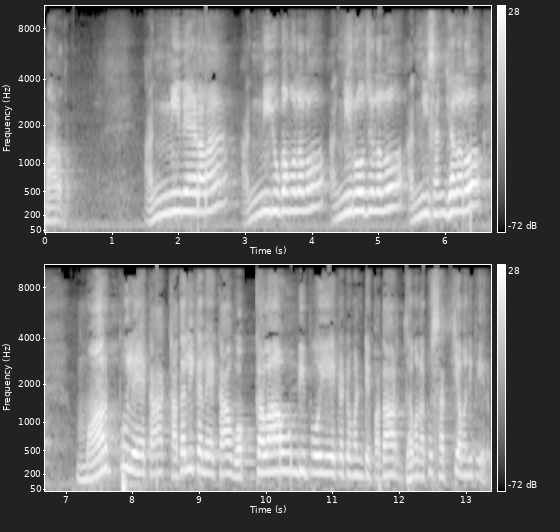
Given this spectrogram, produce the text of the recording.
మారదు. అన్ని వేళలా అన్ని యుగములలో అన్ని రోజులలో అన్ని సంధ్యలలో మార్పు లేక కదలిక లేక ఒక్కలా ఉండిపోయేటటువంటి పదార్థమునకు సత్యమని పేరు.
